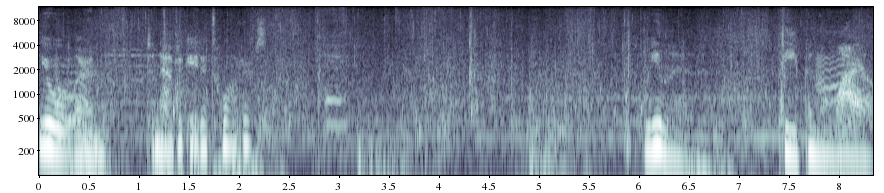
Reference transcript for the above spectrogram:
you will learn to navigate its waters. We live deep in the wild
